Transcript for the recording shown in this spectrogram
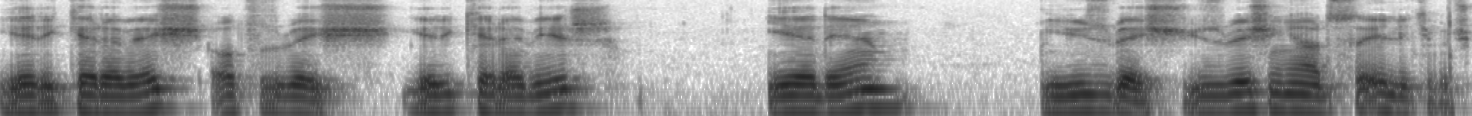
7 kere 5 35. 7 kere 1 7 105. 105'in yarısı 52,5.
